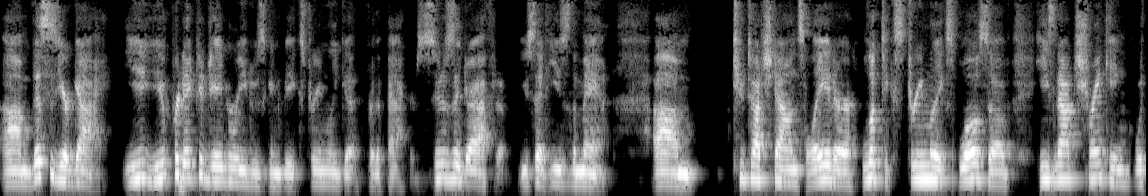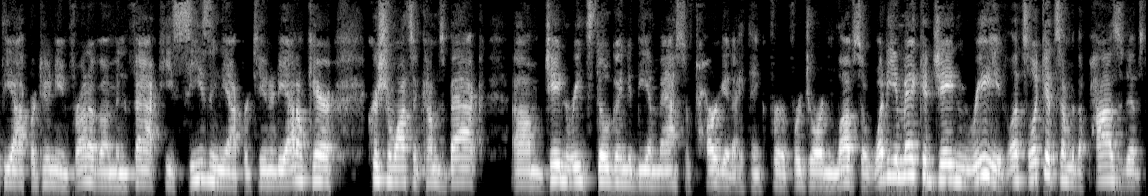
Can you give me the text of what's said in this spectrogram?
Um, this is your guy. You you predicted Jayden Reed was going to be extremely good for the Packers as soon as they drafted him. You said he's the man. Um, two touchdowns later, looked extremely explosive. He's not shrinking with the opportunity in front of him. In fact, he's seizing the opportunity. I don't care. Christian Watson comes back. Um, Jayden Reed's still going to be a massive target, I think, for, for Jordan Love. So what do you make of Jayden Reed? Let's look at some of the positives.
